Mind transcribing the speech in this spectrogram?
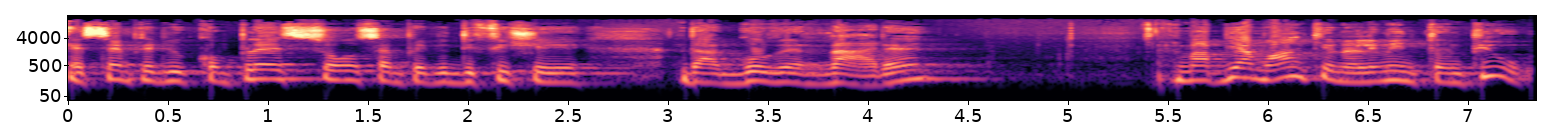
è sempre più complesso, sempre più difficile da governare, ma abbiamo anche un elemento in più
